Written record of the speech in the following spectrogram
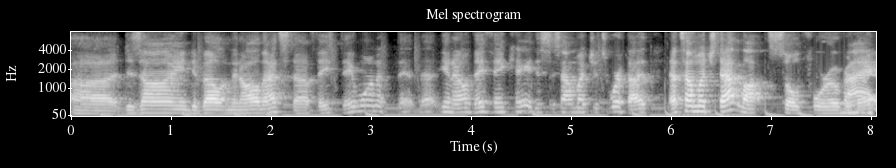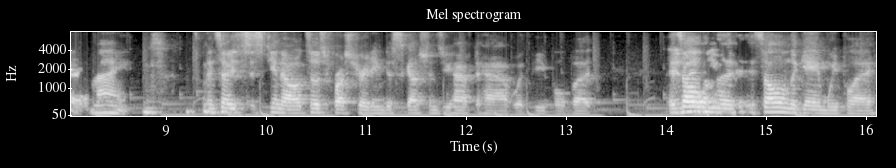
uh, design, development, all that stuff. They they want it. That, that, you know, they think, hey, this is how much it's worth. I, that's how much that lot sold for over Right, there. right. And so it's just you know, it's those frustrating discussions you have to have with people, but. It's And all in you- the it's all in the game we play.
